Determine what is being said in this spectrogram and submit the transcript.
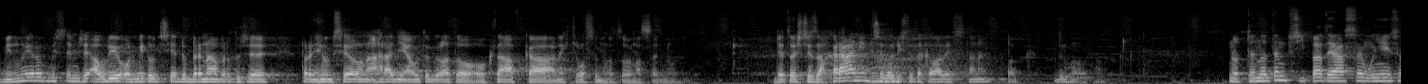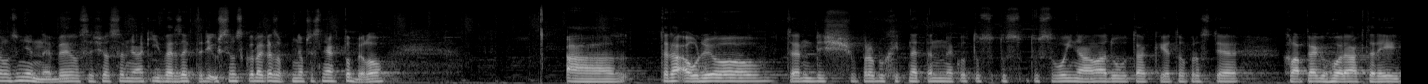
minulý rok, myslím, že Audio odmítl přijet do Brna, protože pro něho přijelo náhradní auto, byla to oktávka a nechtělo se mu do toho nasednout. Jde to ještě zachránit třeba, když se taková věc stane? Pak druhá otázka. No tenhle ten případ, já jsem u něj samozřejmě nebyl, slyšel jsem nějaký verze, který už jsem skoro zapomněl přesně, jak to bylo. A teda audio, ten, když opravdu chytne ten, jako tu, tu, tu svoji náladu, tak je to prostě chlap jak hora, který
